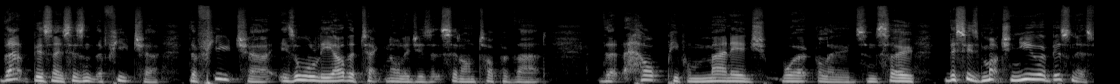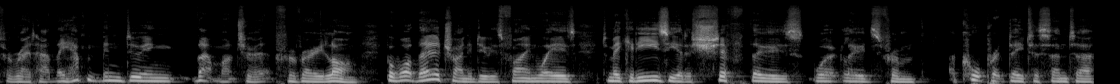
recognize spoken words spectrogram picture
that business isn't the future. The future is all the other technologies that sit on top of that that help people manage workloads. And so this is much newer business for Red Hat. They haven't been doing that much of it for very long. But what they're trying to do is find ways to make it easier to shift those workloads from a corporate data center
